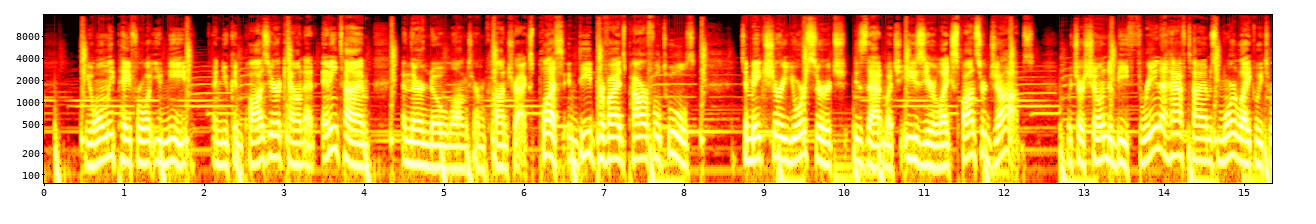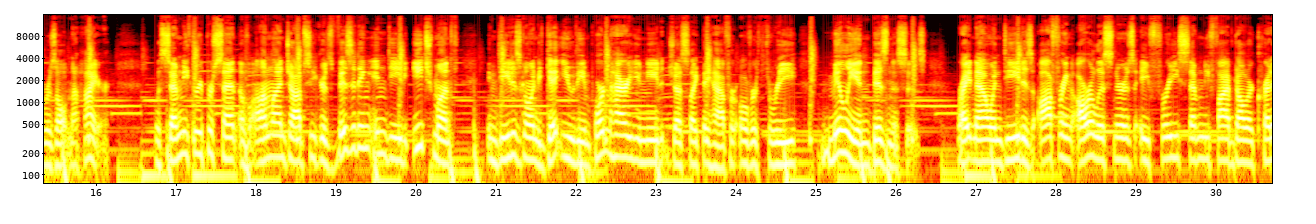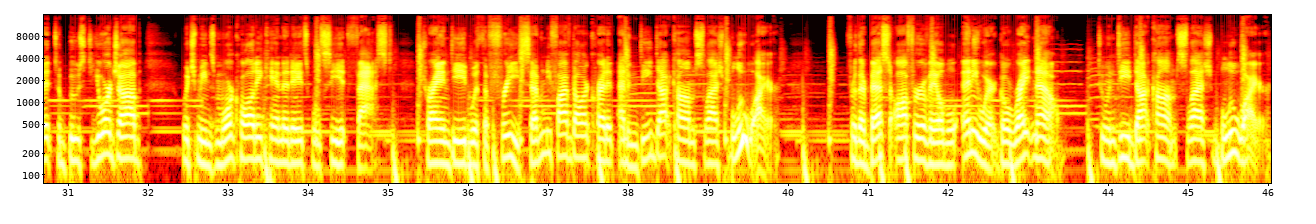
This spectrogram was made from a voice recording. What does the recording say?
You only pay for what you need and you can pause your account at any time, and there are no long term contracts. Plus, Indeed provides powerful tools to make sure your search is that much easier, like sponsored jobs, which are shown to be three and a half times more likely to result in a hire. With 73% of online job seekers visiting Indeed each month, Indeed is going to get you the important hire you need, just like they have for over 3 million businesses. Right now, Indeed is offering our listeners a free $75 credit to boost your job, which means more quality candidates will see it fast. Try Indeed with a free $75 credit at Indeed.com slash BlueWire. For their best offer available anywhere, go right now to Indeed.com slash BlueWire.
